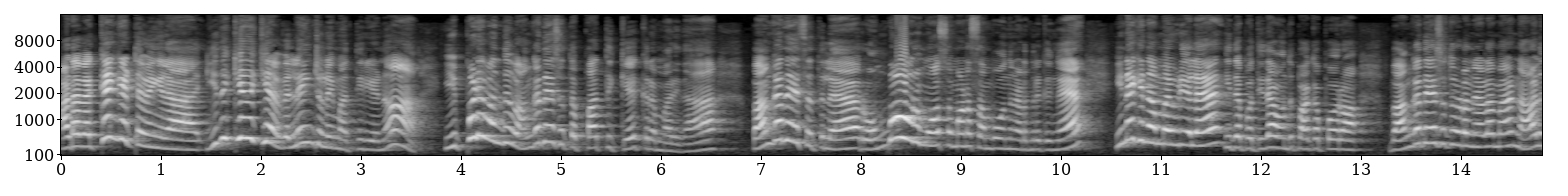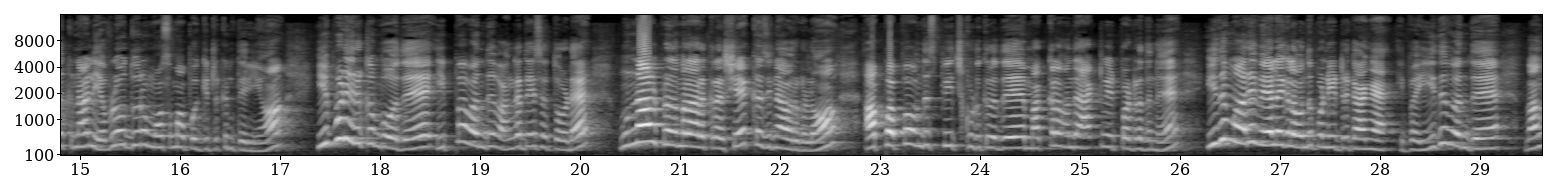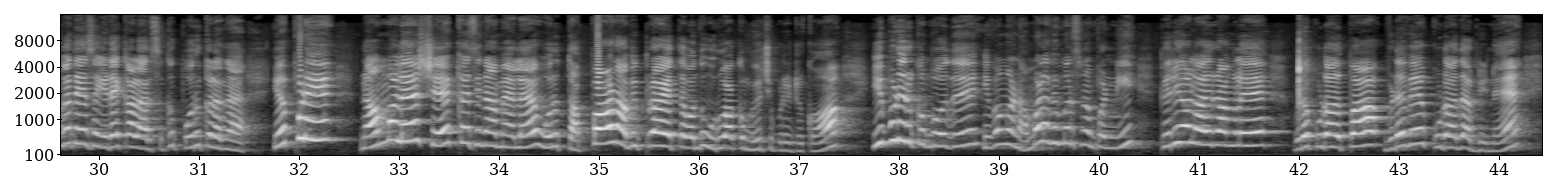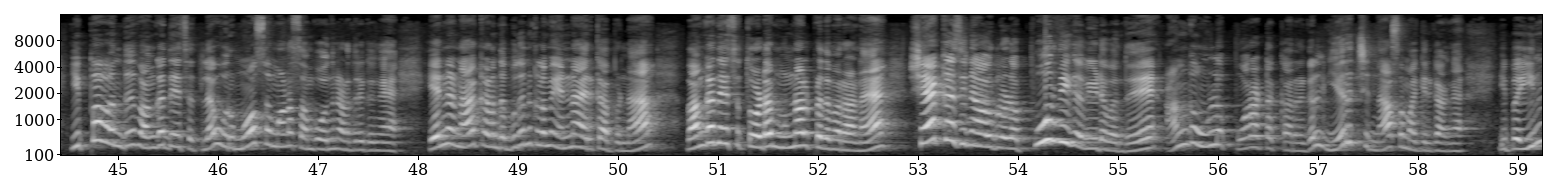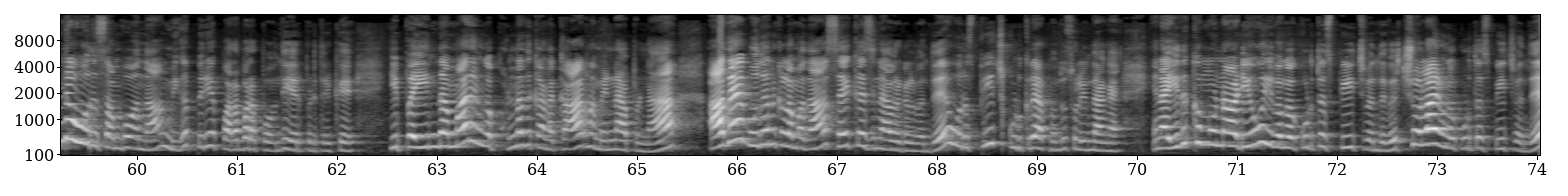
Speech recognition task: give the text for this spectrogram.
அட வெக்கம் கேட்டவங்களா? இதுக்கு எதுக்கு வெள்ளையும் சொல்லி மாத்திரியணும் இப்படி வந்து வங்கதேசத்தை பார்த்து கேட்குற மாதிரி தான் வங்கதேசத்தில் ரொம்ப ஒரு மோசமான சம்பவம் வந்து நடந்திருக்குங்க. இன்றைக்கி நம்ம வீடியோவில் இதை பற்றி தான் வந்து பார்க்க போகிறோம் வங்கதேசத்தோட நிலமை நாளுக்கு நாள் எவ்வளோ தூரம் மோசமாக போய்கிட்டு இருக்குன்னு தெரியும். இப்படி இருக்கும்போது இப்போ வந்து வங்கதேசத்தோட முன்னாள் பிரதமராக இருக்கிற ஷேக் ஹசீனா அவர்களும் அப்பப்போ வந்து ஸ்பீச் கொடுக்கறது மக்களை வந்து ஆக்டிவேட் பண்ணுறதுன்னு இது மாதிரி வேலைகளை வந்து பண்ணிகிட்டு இருக்காங்க. இப்போ இது வந்து வங்கதேச இடைக்கால அரசுக்கு பொறுக்கலைங்க. எப்படி நம்மளே ஷேக் ஹசீனா மேலே ஒரு தப்பான அபிப்பிராயத்தை வந்து உருவாக்க முயற்சி பண்ணிட்டு இருக்கோம் இப்படி இருக்கும்போது இவங்க நம்மளை விமர்சனம் பண்ணி பெரிய ஆள் ஆயிடுறாங்களே விடக்கூடாதுப்பா விடவே கூடாது அப்படின்னு இப்போ வந்து வங்கதேசத்தில் ஒரு மோசமான சம்பவம் வந்து நடந்திருக்குங்க. என்னென்னா கடந்த புதன்கிழமை என்ன ஆயிருக்கு அப்படின்னா வங்கதேசத்தோட முன்னாள் பிரதமரான ஷேக் ஹசீனா அவர்களோட பூர்வீக வீடை வந்து அங்கே உள்ள போராட்டக்காரர்கள் எரிச்சு நாசமாக்கியிருக்காங்க. இப்போ இந்த ஒரு சம்பவம் தான் மிகப்பெரிய பரபரப்பை வந்து ஏற்படுத்தியிருக்கு. இப்போ இந்த மாதிரி இவங்க பண்ணதுக்கான காரணம் என்ன அப்படின்னா அதே புதன்கிழமை தான் ஷேக் ஹசீனா அவர்கள் வந்து ஒரு ஸ்பீச் கொடுக்குறேன் அப்படின்னு வந்து சொல்லியிருந்தாங்க. ஏன்னா இதுக்கு முன்னாடியும் இவங்க கொடுத்த ஸ்பீச் வந்து விர்ச்சுவலாக இவங்க கொடுத்த ஸ்பீச் வந்து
